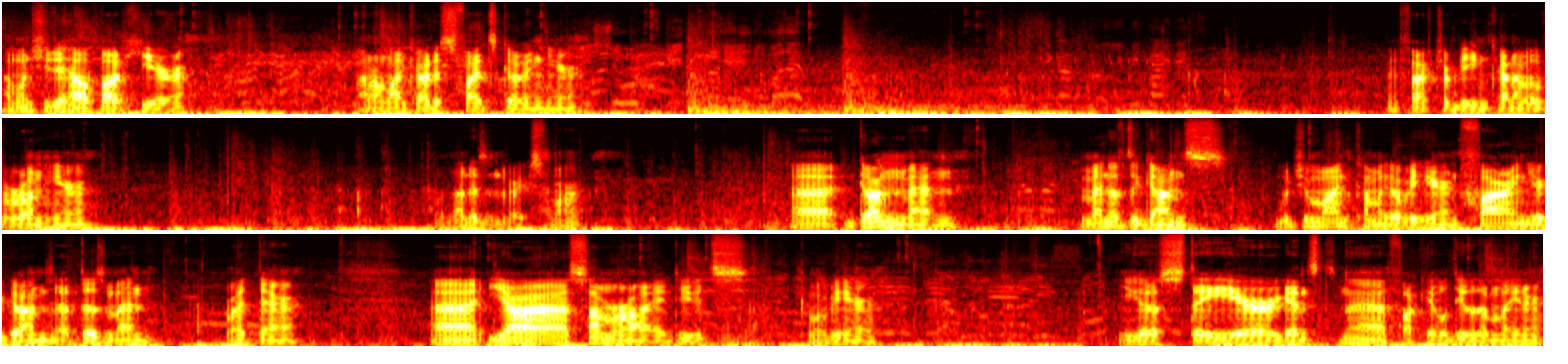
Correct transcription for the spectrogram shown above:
I want you to help out here. I don't like how this fight's going here. In fact, we're being kind of overrun here. Well, that isn't very smart. Uh, gunmen. Men of the guns. Would you mind coming over here and firing your guns at those men? Right there. Uh, yeah, samurai dudes. Come over here. You gotta stay here against... Nah, fuck it, we'll deal with them later.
